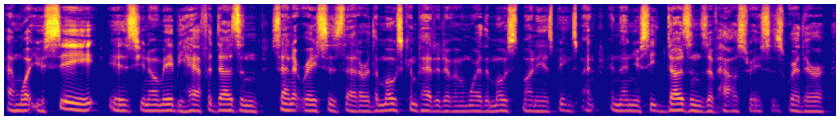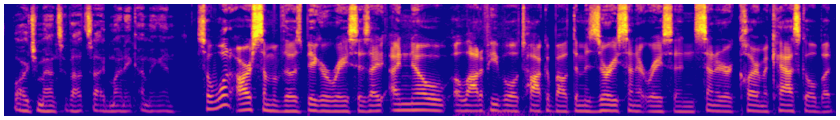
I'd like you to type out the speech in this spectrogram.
And what you see is, you know, maybe half a dozen Senate races that are the most competitive and where the most money is being spent. And then you see dozens of House races where there are large amounts of outside money coming in. So, what are some of those bigger races? I, I know a lot of people talk about the Missouri Senate race and Senator Claire McCaskill, but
